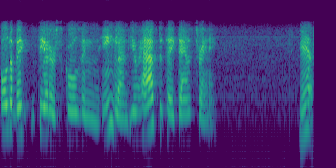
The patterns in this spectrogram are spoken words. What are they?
all the big theater schools in England, you have to take dance training. Yes,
